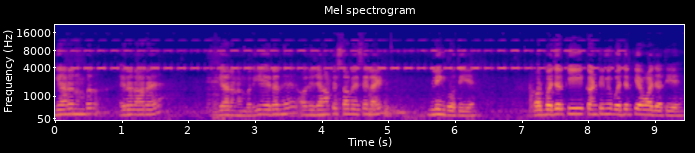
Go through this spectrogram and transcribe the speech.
ग्यारह नंबर एरर आ रहा है। ग्यारह नंबर, ये एरर है और यहाँ पे सब ऐसे लाइट ब्लिंक होती है। और बजर की कंटिन्यू बजर की आवाज़ आती है।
